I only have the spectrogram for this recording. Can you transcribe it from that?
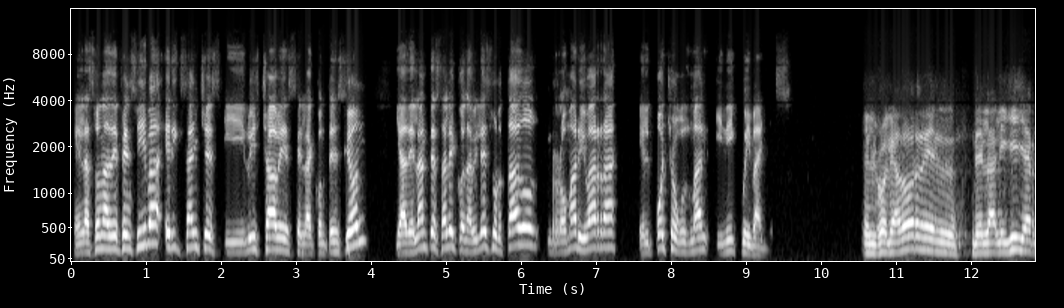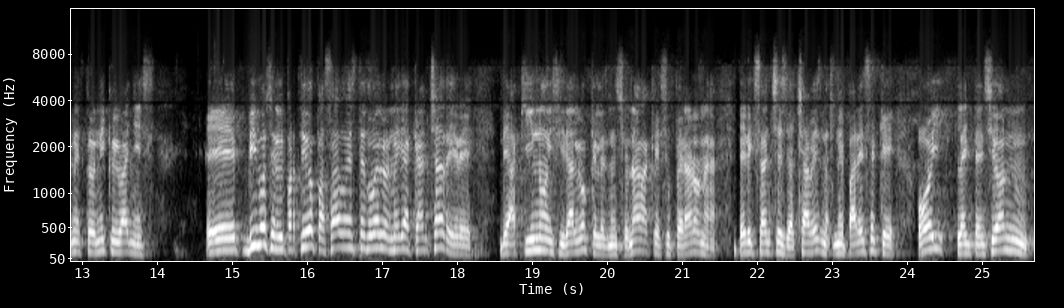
en la zona defensiva, Eric Sánchez y Luis Chávez en la contención, y adelante sale con Avilés Hurtado, Romario Ibarra, el Pocho Guzmán y Nico Ibáñez. El goleador de la liguilla, Ernesto Nico Ibáñez. Eh, vimos en el partido pasado este duelo en media cancha de, de, Aquino y Fidalgo que les mencionaba que superaron a Eric Sánchez y a Chávez. Me, parece que hoy la intención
